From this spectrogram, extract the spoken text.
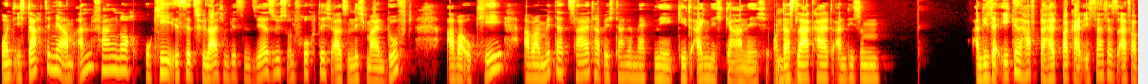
Und ich dachte mir am Anfang noch, okay, ist jetzt vielleicht ein bisschen sehr süß und fruchtig, also nicht mein Duft, aber okay. Aber mit der Zeit habe ich dann gemerkt, nee, geht eigentlich gar nicht. Und das lag halt an diesem an dieser ekelhaften Haltbarkeit. Ich sage das einfach,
